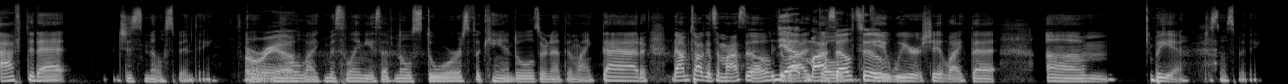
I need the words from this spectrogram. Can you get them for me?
After that, just no spending. For no, real. No like miscellaneous stuff, no stores for candles or nothing like that. Or, I'm talking to myself. Yeah, myself too. Get weird shit like that. Um, but yeah, just no spending.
